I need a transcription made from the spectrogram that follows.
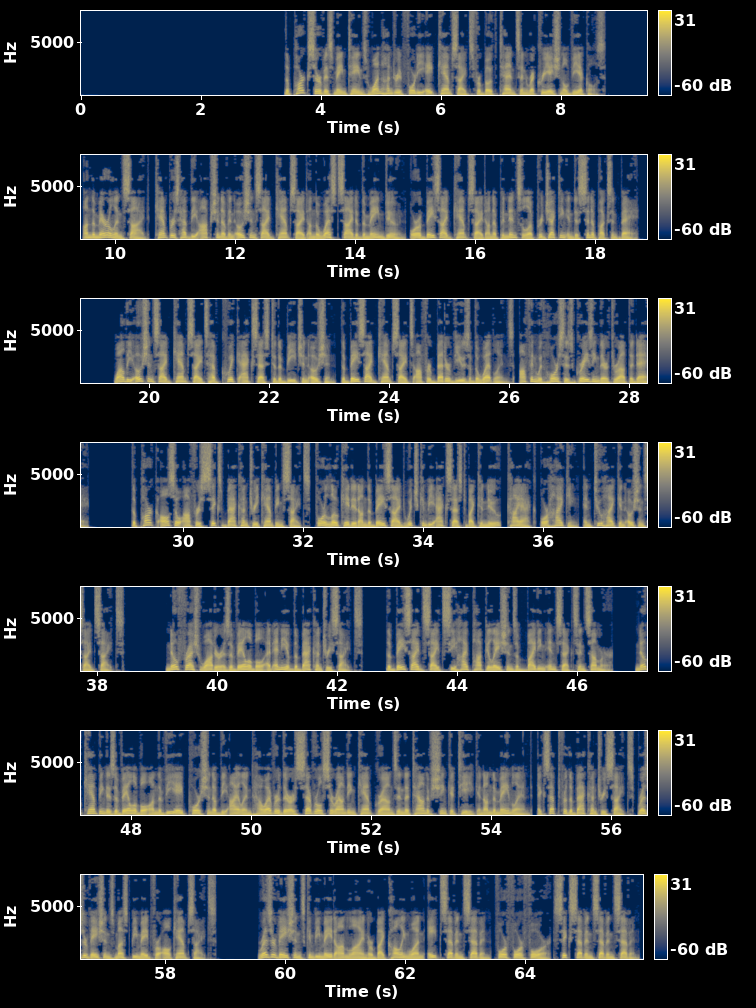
The Park Service maintains 148 campsites for both tents and recreational vehicles. On the Maryland side, campers have the option of an oceanside campsite on the west side of the main dune, or a bayside campsite on a peninsula projecting into Sinepuxent Bay. While the oceanside campsites have quick access to the beach and ocean, the bayside campsites offer better views of the wetlands, often with horses grazing there throughout the day. The park also offers six backcountry camping sites, four located on the bayside which can be accessed by canoe, kayak, or hiking, and two hike and oceanside sites. No fresh water is available at any of the backcountry sites. The bayside sites see high populations of biting insects in summer. No camping is available on the VA portion of the island however there are several surrounding campgrounds in the town of Chincoteague and on the mainland, except for the backcountry sites, reservations must be made for all campsites. Reservations can be made online or by calling 1-877-444-6777.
